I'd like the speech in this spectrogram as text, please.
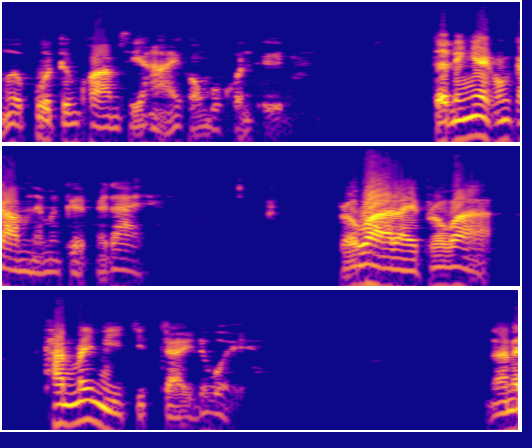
เมื่อพูดถึงความเสียหายของบุคคลอื่น แต่ในแง่ของกรรมเนี่ยมันเกิดไม่ได้ เพราะว่าอะไร เพราะว่าท่านไม่มีจิตใจด้วยนะใน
